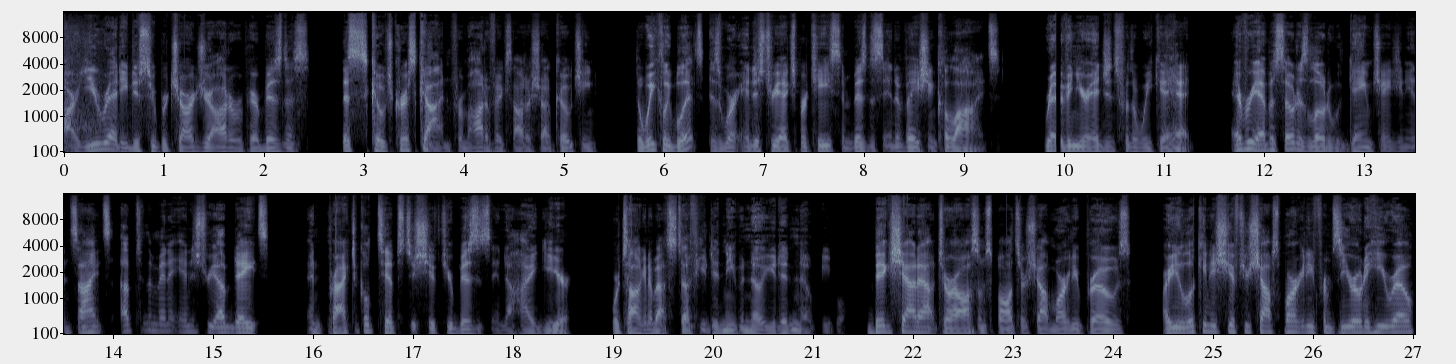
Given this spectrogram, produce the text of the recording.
Are you ready to supercharge your auto repair business? This is Coach Chris Cotton from AutoFix Auto Shop Coaching. The weekly blitz is where industry expertise and business innovation collides, revving your engines for the week ahead. Every episode is loaded with game changing insights, up to the minute industry updates, and practical tips to shift your business into high gear. We're talking about stuff you didn't even know you didn't know, people. Big shout out to our awesome sponsor, Shop Marketing Pros. Are you looking to shift your shop's marketing from zero to hero?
